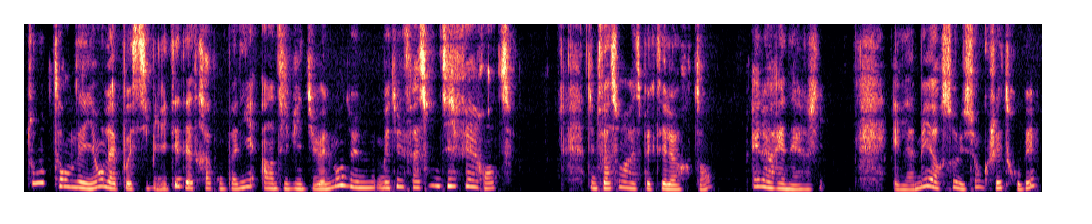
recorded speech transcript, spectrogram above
tout en ayant la possibilité d'être accompagnées individuellement, mais d'une façon différente, d'une façon à respecter leur temps et leur énergie. Et la meilleure solution que j'ai trouvée,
